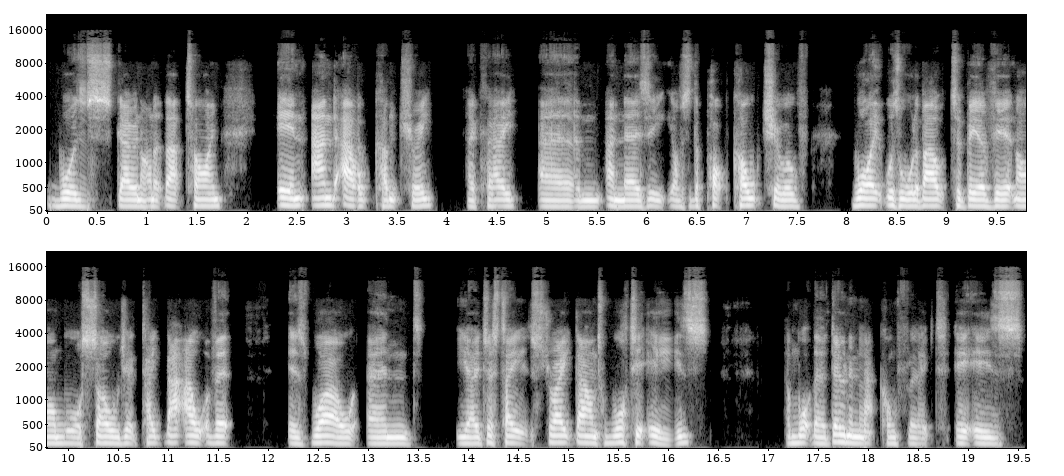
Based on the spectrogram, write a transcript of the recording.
was going on at that time in and out country. Okay, um, and there's the, obviously the pop culture of what it was all about to be a Vietnam War soldier. Take that out of it as well, and you know, just take it straight down to what it is and what they're doing in that conflict. It is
